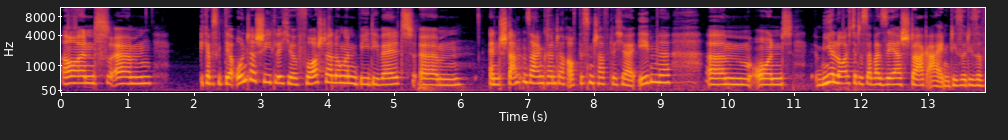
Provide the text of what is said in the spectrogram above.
Und ähm, ich glaube, es gibt ja unterschiedliche Vorstellungen, wie die Welt ähm, entstanden sein könnte, auch auf wissenschaftlicher Ebene. Ähm, und mir leuchtet es aber sehr stark ein, diese, diese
